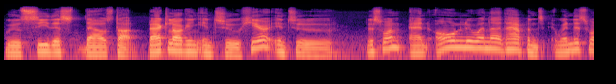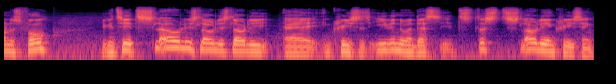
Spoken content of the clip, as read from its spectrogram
We'll see this now start backlogging into here, into this one. And only when that happens, when this one is full, you can see it slowly, slowly, slowly uh, increases. Even when this, it's just slowly increasing.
